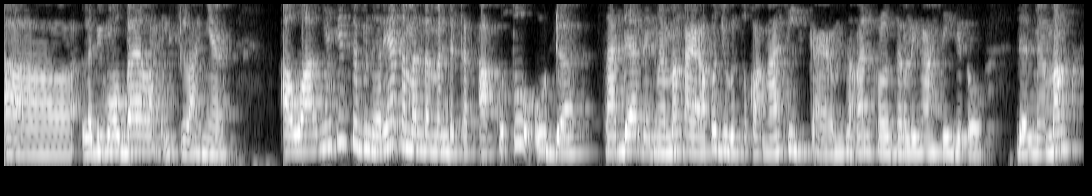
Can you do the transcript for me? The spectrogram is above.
uh, lebih mobile lah istilahnya. Awalnya sih sebenarnya teman-teman deket aku tuh udah sadar dan memang kayak aku juga suka ngasih kayak misalkan volunteering ngasih gitu. Dan memang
